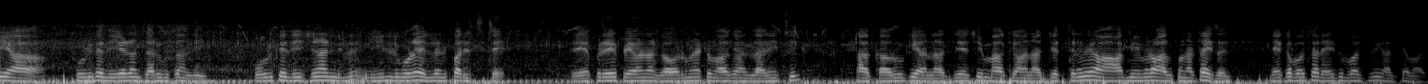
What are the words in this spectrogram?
పూడిక తీయడం జరుగుతుంది. పూడిక తీసిన నీళ్ళు నీళ్ళు కూడా వెళ్ళని పరిస్థితే. రేపు రేపు ఏమైనా గవర్నమెంట్ మాకు ఏమైనా ధరించి ఆ కరువుకి ఏమైనా అది చేసి మాకు ఏమైనా అది మేము ఆదుకున్నట్టు అవుతుంది. లేకపోతే రైతు పరిస్థితి అంతే మాది.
